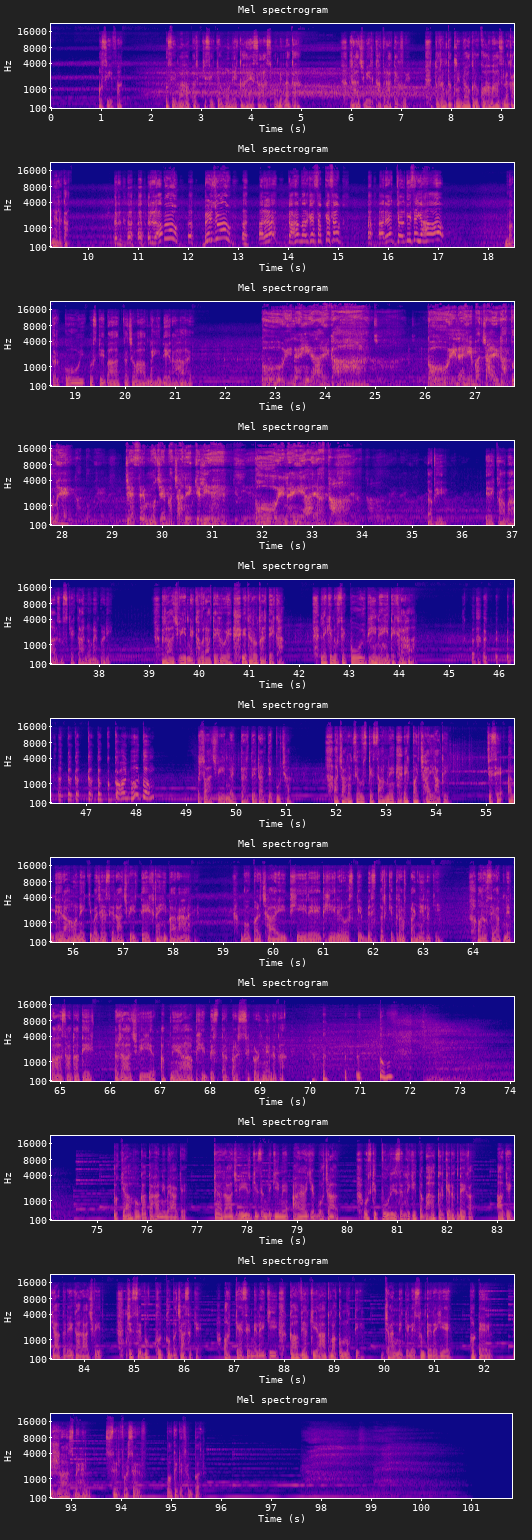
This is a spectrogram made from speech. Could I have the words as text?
उसी वक्त, उसे वहाँ पर किसी के होने का एहसास होने लगा। राजवीर घबराते हुए तुरंत अपने नौकरों को आवाज़ लगाने लगा। कहा मर गए सबके सब। अरे जल्दी से यहाँ आओ। मगर कोई उसकी बात का जवाब नहीं दे रहा है। कोई नहीं आएगा। कोई नहीं बचाएगा तुम्हें। जैसे मुझे बचाने के लिए कोई नहीं आया था। तभी एक आवाज़ उसके कानों में पड़ी। राजवीर ने घबराते हुए इधर उधर देखा। लेकिन उसे कोई भी नहीं दिख रहा। कौन हो तुम? राजवीर ने डरते डरते पूछा। अचानक से उसके सामने एक परछाई आ गई जिसे अंधेरा होने की वजह से राजवीर देख नहीं पा रहा है। वो परछाई धीरे धीरे उसके बिस्तर की तरफ़ बढ़ने लगी और उसे अपने पास आता देख राजवीर अपने आप ही बिस्तर पर सिकुड़ने लगा। क्या होगा कहानी में आगे? क्या राजवीर की ज़िंदगी में आया ये भूचाल उसकी पूरी ज़िंदगी तबाह करके रख देगा। आगे क्या करेगा राजवीर? जिससे वो खुद को बचा सके। और कैसे मिलेगी काव्या की आत्मा को मुक्ति? जानने के लिए सुनते रहिए होटल राजमहल, सिर्फ़ और सिर्फ़ पॉकेट एफ़ पर।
